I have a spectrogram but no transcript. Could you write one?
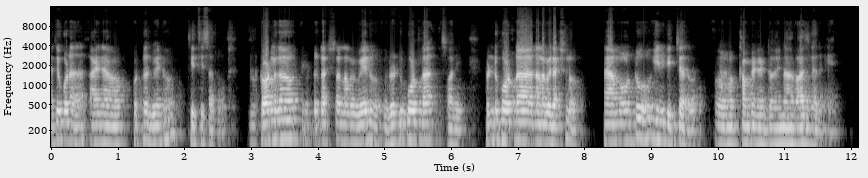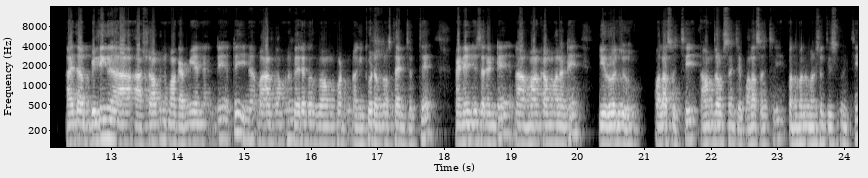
అది కూడా ఆయన పుట్టిన వేణు తీర్చేశారు. టోటల్గా రెండు లక్షల నలభై వేలు రెండు కోట్ల సారీ రెండు కోట్ల నలభై లక్షలు అమౌంట్ ఈయనకి ఇచ్చారు కంప్లైంట్ అయిన రాజు గారికి. అయితే ఆ బిల్డింగ్ ఆ- షాప్ని మాకు అమ్మి అంటే అంటే ఈయన మా అమ్ముకుని వేరే కొంత అమ్ముకుంటే నాకు ఎక్కువ డబ్బులు వస్తాయని చెప్తే ఆయన ఏం చేశారంటే నా మాకు అమ్మాలని ఈ రోజు పలాస్ వచ్చి ఆంధ్రప్రదేశ్ నుంచి పలాస్ వచ్చి కొంతమంది మనుషులు తీసుకుని వచ్చి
